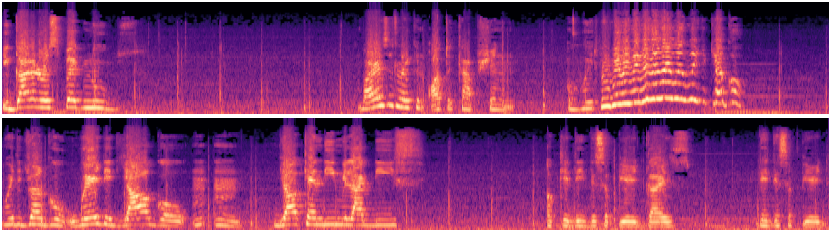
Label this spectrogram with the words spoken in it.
you gotta respect noobs. Why is it like an auto caption? Oh wait, wait, wait, wait, wait, wait, wait, wait, wait, y'all go? Where did y'all go? Where did y'all go? Mm-mm. Y'all can leave me like this. Okay, they disappeared, guys. They disappeared.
